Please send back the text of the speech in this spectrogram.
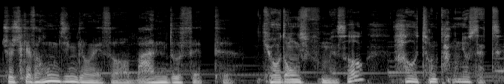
주식회사 홍진경에서 만두 세트 교동식품에서 하누촌 탕류 세트.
